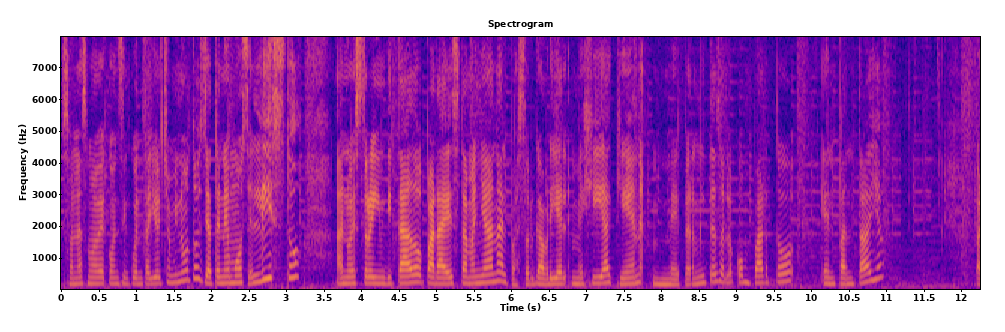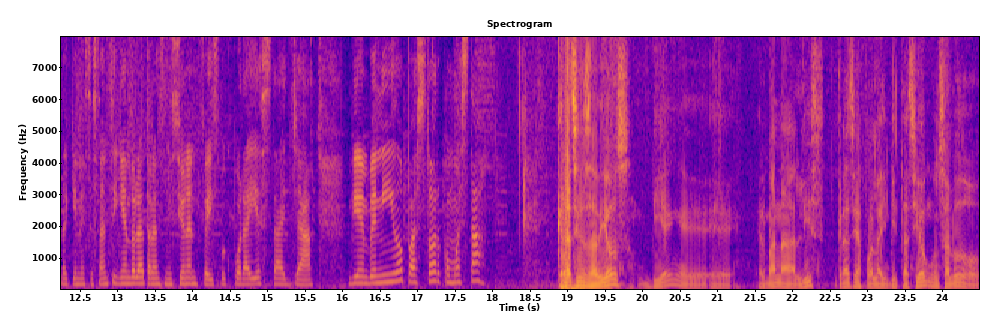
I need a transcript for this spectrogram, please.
Son las 9 con 58 minutos, ya tenemos listo a nuestro invitado para esta mañana, el pastor Gabriel Mejía, quien me permite se lo comparto en pantalla para quienes están siguiendo la transmisión en Facebook. Por ahí está ya. Bienvenido, pastor, ¿cómo está? Gracias a Dios. Bien, eh, eh, hermana Liz, gracias por la invitación. Un saludo,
